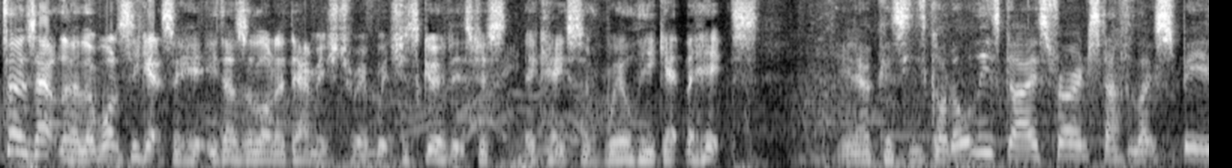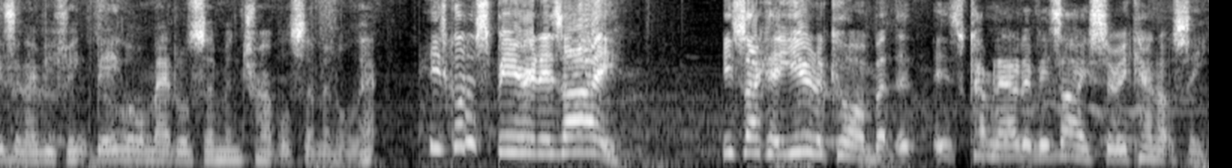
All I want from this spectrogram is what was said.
Turns out though that once he gets a hit he does a lot of damage to him, which is good. It's just a case of will he get the hits? You know, because he's got all these guys throwing stuff like spears and everything, being all meddlesome and troublesome and all that. He's got a spear in his eye! He's like a unicorn, but it's coming out of his eye so he cannot see.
